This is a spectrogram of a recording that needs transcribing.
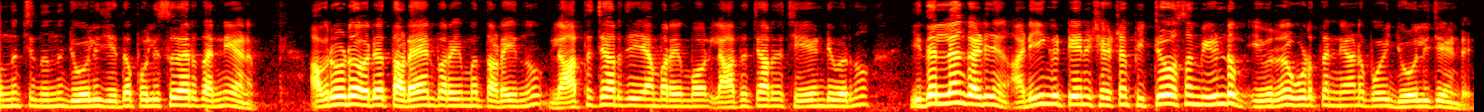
ഒന്നിച്ച് നിന്ന് ജോലി ചെയ്ത പോലീസുകാർ തന്നെയാണ്. അവരോട് അവരെ തടയാൻ പറയുമ്പോൾ തടയുന്നു ലാത്തി ചാർജ് ചെയ്യാൻ പറയുമ്പോൾ ലാത്തി ചാർജ് ചെയ്യേണ്ടി വരുന്നു. ഇതെല്ലാം കഴിഞ്ഞ് അടിയും കിട്ടിയതിന് ശേഷം പിറ്റേ ദിവസം വീണ്ടും ഇവരുടെ കൂടെ തന്നെയാണ് പോയി ജോലി ചെയ്യേണ്ടത്.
